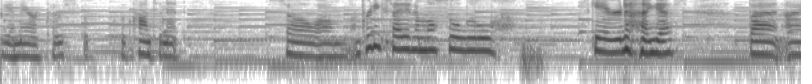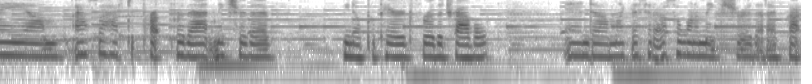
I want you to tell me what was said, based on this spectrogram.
the Americas, the, the continent. So um, I'm pretty excited. I'm also a little scared, I guess. But I, um, I also have to prep for that, make sure that I've, you know, prepared for the travel. And um, like I said, I also want to make sure that I've got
